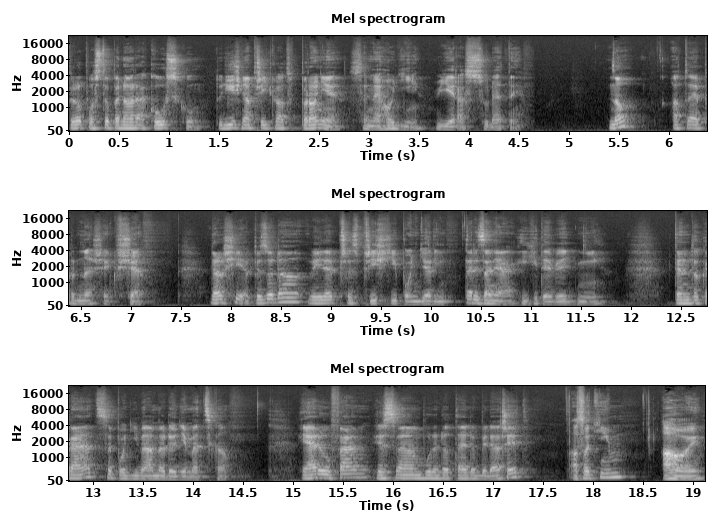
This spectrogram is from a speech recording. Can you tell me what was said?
bylo postupeno Rakousku, tudíž například pro ně se nehodí výraz Sudety. No, a to je pro dnešek vše. Další epizoda vyjde přes příští pondělí, tedy za nějakých 9 dní. Tentokrát se podíváme do Německa. Já doufám, že se vám bude do té doby dařit a zatím ahoj.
